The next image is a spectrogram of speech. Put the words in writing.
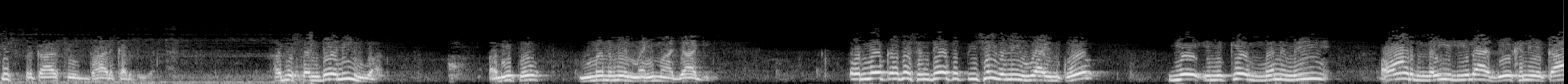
किस प्रकार से उद्धार कर दिया। अभी संदेह नहीं हुआ। अभी तो मन में महिमा जागी। और लोग कहते संदेह तो पीछे ही नहीं हुआ इनको। ये इनके मन में और नई लीला देखने का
